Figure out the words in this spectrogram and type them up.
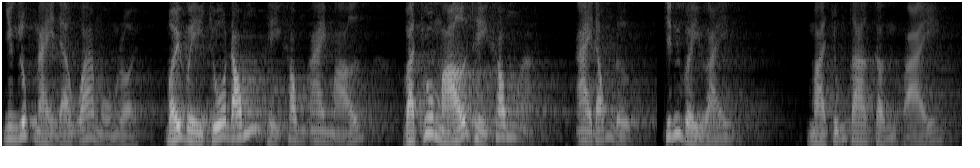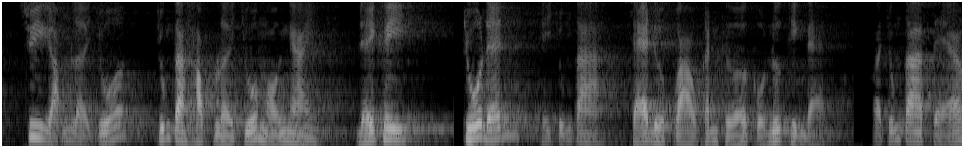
nhưng lúc này đã quá muộn rồi. Bởi vì chúa đóng thì không ai mở, và chúa mở thì không ai đóng được. Chính vì vậy mà chúng ta cần phải suy gẫm lời chúa, chúng ta học lời chúa mỗi ngày, để khi chúa đến thì chúng ta sẽ được vào cánh cửa của nước thiên đàng và chúng ta sẽ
